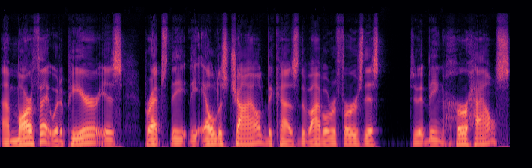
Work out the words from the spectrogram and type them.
Uh, Martha, it would appear, is perhaps the, the eldest child because the Bible refers this to it being her house.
